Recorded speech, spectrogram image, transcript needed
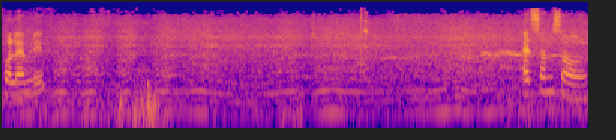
Couple lemon. Add some salt.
